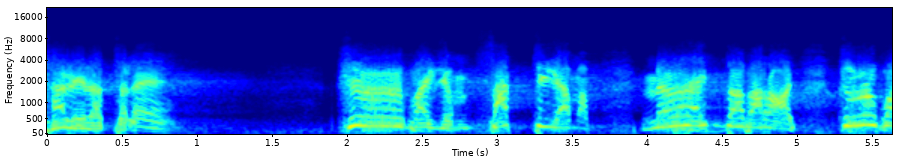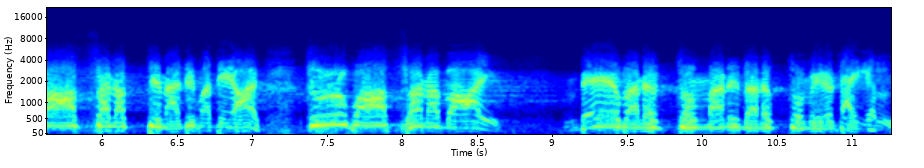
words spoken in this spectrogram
சரீரத்தில் கிருபையும் சத்தியமும் நிறைந்தவராய் கிருபாசனத்தின் அதிபதியாய் கிருபாசனமாய் தேவனுக்கும் மனிதனுக்கும் இடையில்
